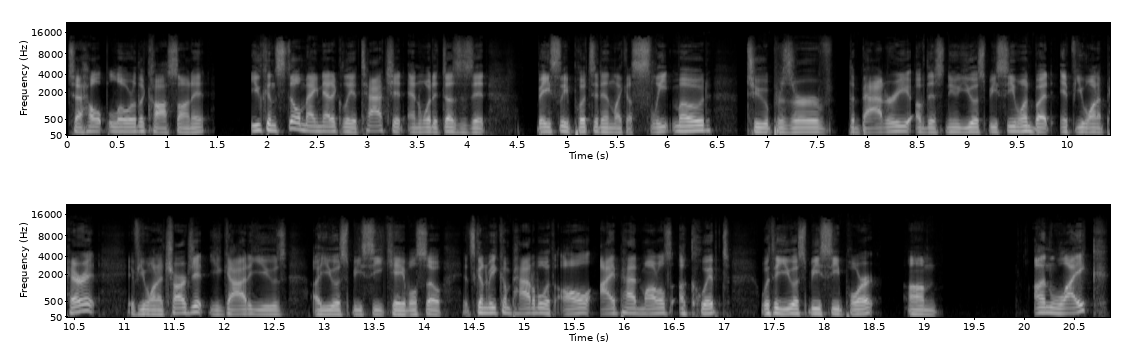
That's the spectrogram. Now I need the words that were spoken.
to help lower the costs on it. You can still magnetically attach it, and what it does is it basically puts it in like a sleep mode to preserve the battery of this new USB C one. But if you want to pair it, if you want to charge it, you got to use a USB C cable. So it's going to be compatible with all iPad models equipped with a USB C port. Um, unlike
